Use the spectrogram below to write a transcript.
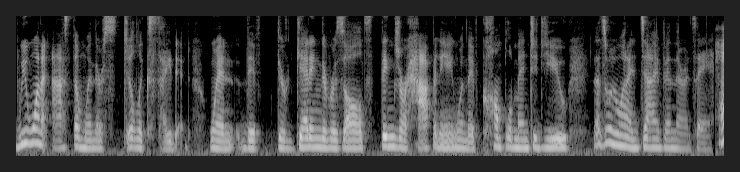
We want to ask them when they're still excited, when they've they're getting the results, things are happening, when they've complimented you. That's when we want to dive in there and say, Hey,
